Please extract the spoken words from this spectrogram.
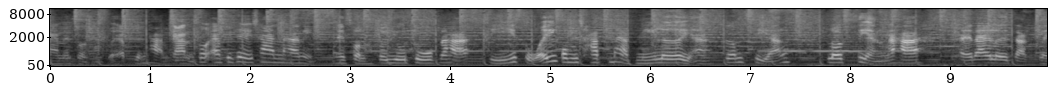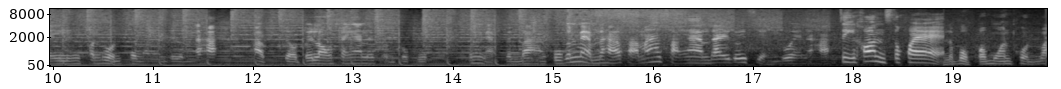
งานในส่วนของตัวแอปพื้นฐานกันตัวแอปพลิเคชันนะคะนี่ในส่วนของตัว YouTube นะคะ สีสวยคมชัดแบบนี้เลยอะเพิ่มเสียงลดเสียงนะคะ ใช้ได้เลยจากในลิงก์คอนโทรลโฟมเหมือนเดิมนะคะ อะเดี๋ยวไปลองใช้งานในส่วนของ Google Map กันบ้าง Google Map นะคะ สามารถสั่งงานได้ด้วยเสียงด้วยนะคะ Seacon Square ระบบประมวลผลไว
